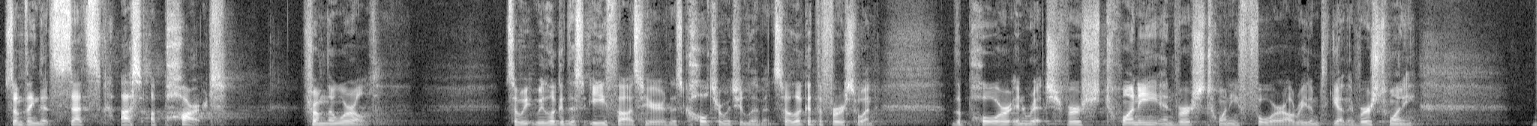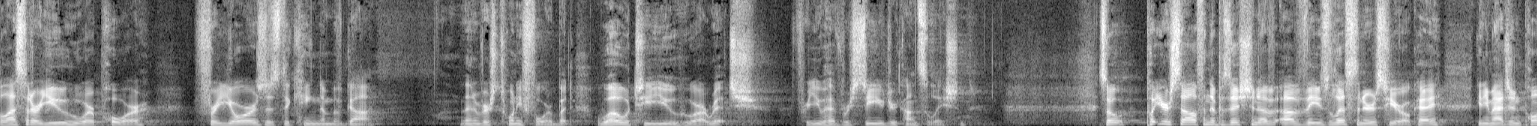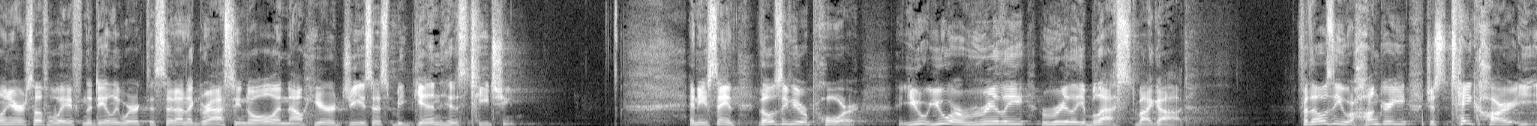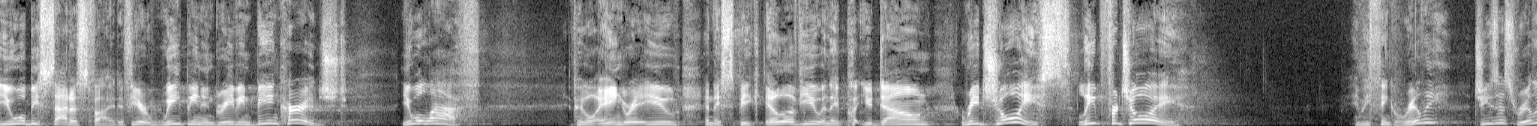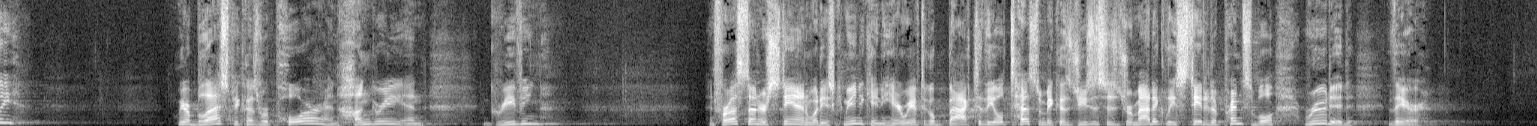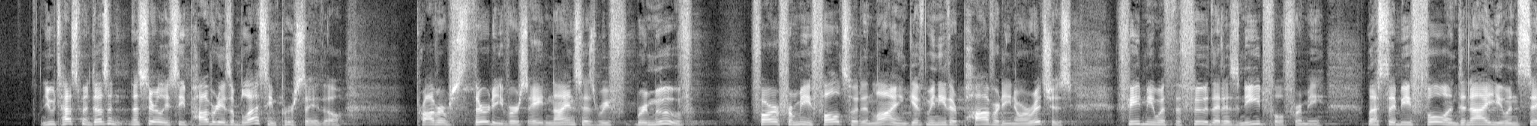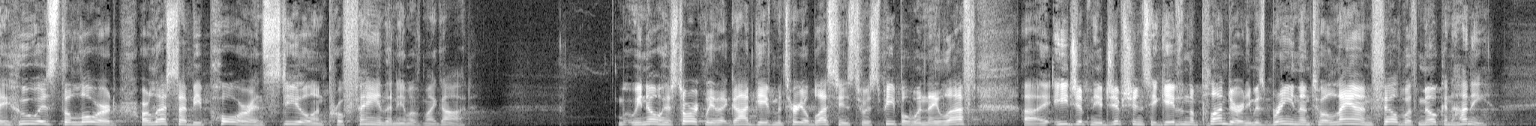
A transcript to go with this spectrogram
something that sets us apart from the world. So we, we look at this ethos here, this culture in which you live in. So look at the first one the poor and rich. Verse 20 and verse 24. I'll read them together. Verse 20 Blessed are you who are poor, for yours is the kingdom of God. Then in verse 24, but woe to you who are rich, for you have received your consolation. So put yourself in the position of, of these listeners here, okay? Can you imagine pulling yourself away from the daily work to sit on a grassy knoll and now hear Jesus begin his teaching? And he's saying, Those of you who are poor, you, you are really, really blessed by God. For those of you who are hungry, just take heart. You will be satisfied. If you're weeping and grieving, be encouraged. You will laugh. People angry at you and they speak ill of you and they put you down, rejoice, leap for joy. And we think, really? Jesus, really? We are blessed because we're poor and hungry and grieving. And for us to understand what he's communicating here, we have to go back to the Old Testament because Jesus has dramatically stated a principle rooted there. The New Testament doesn't necessarily see poverty as a blessing per se, though. Proverbs 30, verse 8 and 9 says, Remove far from me falsehood and lying. Give me neither poverty nor riches. Feed me with the food that is needful for me, lest I be full and deny you and say, Who is the Lord? Or lest I be poor and steal and profane the name of my God. We know historically that God gave material blessings to his people. When they left uh, Egypt and the Egyptians, he gave them the plunder and he was bringing them to a land filled with milk and honey.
